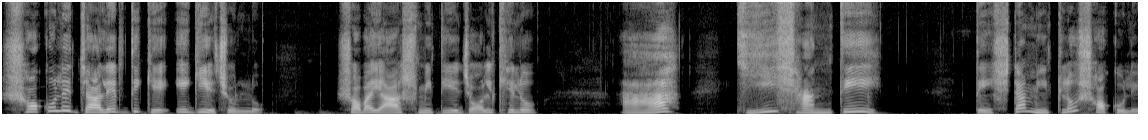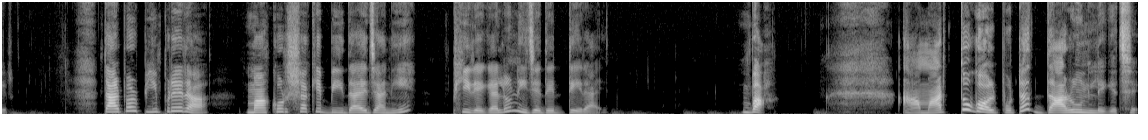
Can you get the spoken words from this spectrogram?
সকলে জালের দিকে এগিয়ে চলল। সবাই আশ মিটিয়ে জল খেল। আহ, কি শান্তি! তেষ্টা মিটল সকলের। তারপর পিঁপড়েরা মাকড়সাকে বিদায় জানিয়ে ফিরে গেল নিজেদের ডেরায়। বাহ! আমার তো গল্পটা দারুণ লেগেছে।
